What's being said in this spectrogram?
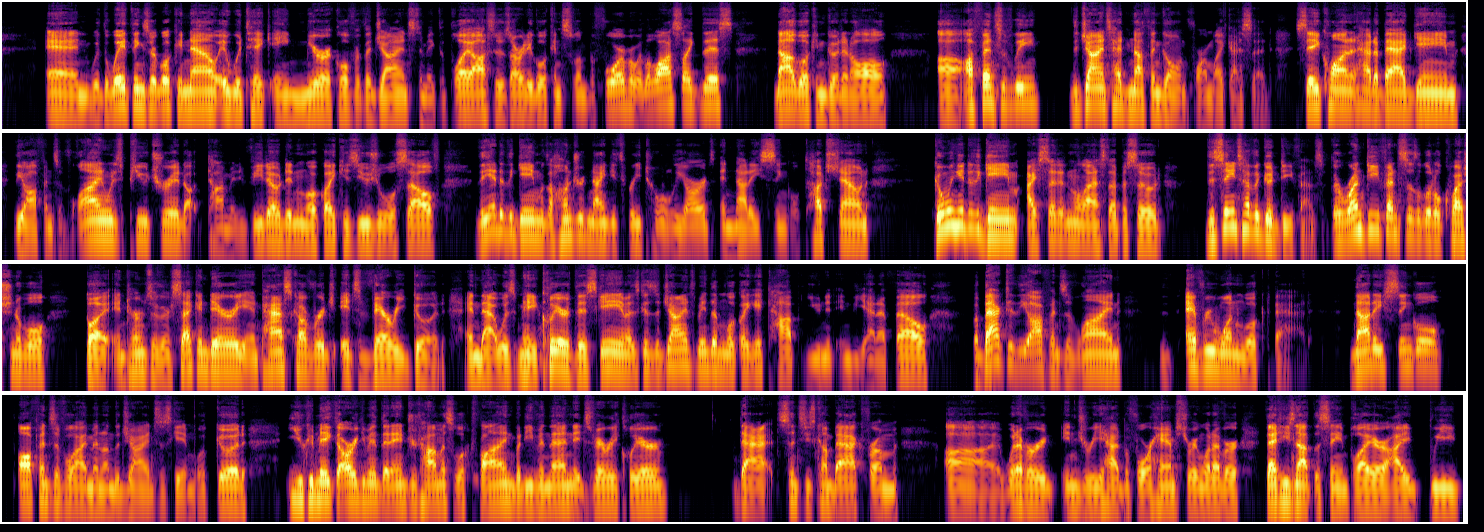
And with the way things are looking now, it would take a miracle for the Giants to make the playoffs. It was already looking slim before, but with a loss like this, not looking good at all. Uh, offensively, the Giants had nothing going for them, like I said. Saquon had a bad game. The offensive line was putrid. Tommy DeVito didn't look like his usual self. They ended the game with 193 total yards and not a single touchdown. Going into the game, I said it in the last episode, the Saints have a good defense. Their run defense is a little questionable, but in terms of their secondary and pass coverage, it's very good. And that was made clear this game is because the Giants made them look like a top unit in the NFL. But back to the offensive line, everyone looked bad. Not a single offensive lineman on the Giants this game looked good. You could make the argument that Andrew Thomas looked fine, but even then, it's very clear that since he's come back from uh whatever injury he had before hamstring whatever that he's not the same player. I we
